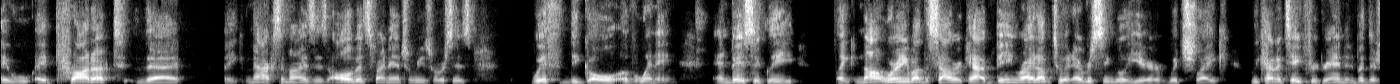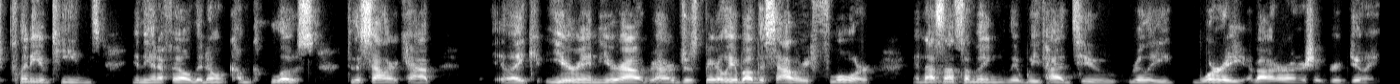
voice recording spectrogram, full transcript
a, a product that like maximizes all of its financial resources with the goal of winning. And basically like not worrying about the salary cap being right up to it every single year which like we kind of take for granted but there's plenty of teams in the NFL that don't come close to the salary cap like year in year out are just barely above the salary floor and that's not something that we've had to really worry about our ownership group doing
